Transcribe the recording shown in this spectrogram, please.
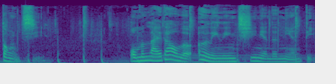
动机。我们来到了二零零七年的年底，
